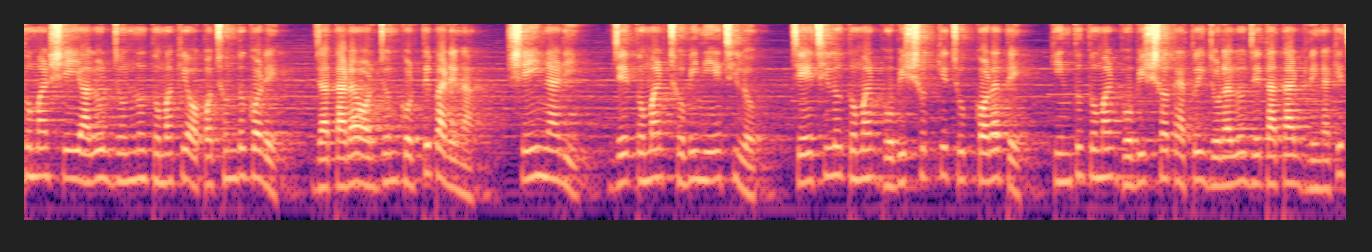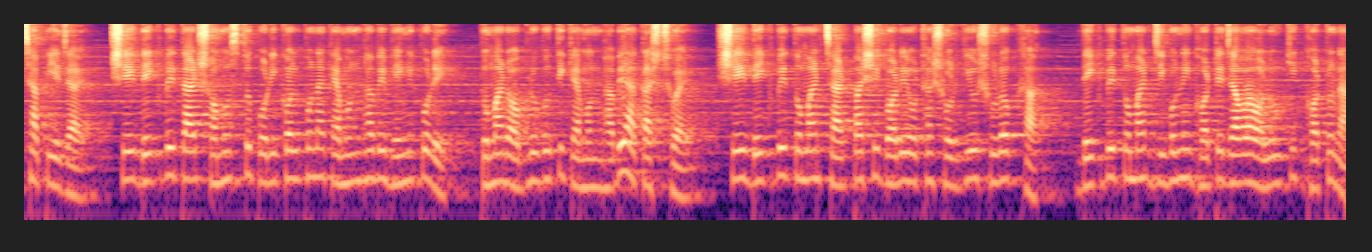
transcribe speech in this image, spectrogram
তোমার সেই আলোর জন্য তোমাকে অপছন্দ করে, যা তারা অর্জন করতে পারে না। সেই নারী যে তোমার ছবি নিয়েছিল, চেয়েছিল তোমার ভবিষ্যৎকে চুপ করাতে, কিন্তু তোমার ভবিষ্যৎ এতই জোরালো যে তা তার ঘৃণাকে ছাপিয়ে যায়। সে দেখবে তার সমস্ত পরিকল্পনা কেমনভাবে ভেঙে পড়ে, তোমার অগ্রগতি কেমনভাবে আকাশ ছোঁয় সে দেখবে তোমার চারপাশে গড়ে ওঠা স্বর্গীয় সুরক্ষা, দেখবে তোমার জীবনে ঘটে যাওয়া অলৌকিক ঘটনা,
